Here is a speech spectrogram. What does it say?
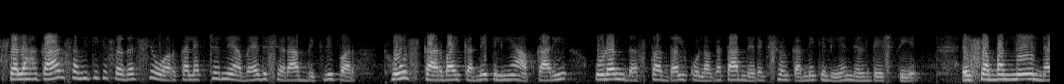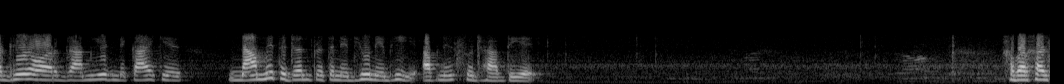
सलाहकार समिति के सदस्यों और कलेक्टर ने अवैध शराब बिक्री पर ठोस कार्रवाई करने के लिए आबकारी उड़न दस्ता दल को लगातार निरीक्षण करने के लिए निर्देश दिए। इस संबंध में नगरीय और ग्रामीण निकाय के नामित जनप्रतिनिधियों ने भी अपने सुझाव दिए। खबर खर्च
